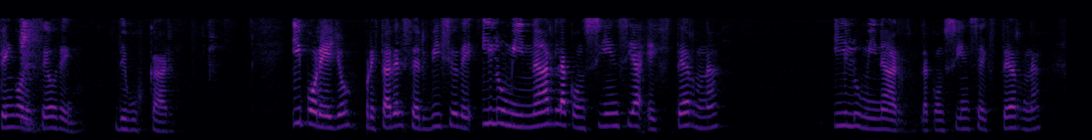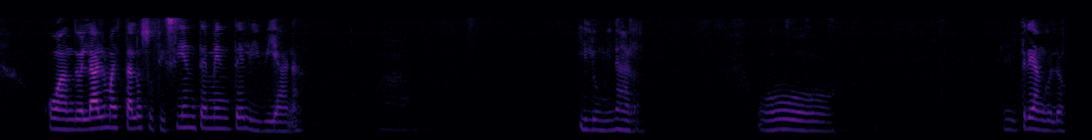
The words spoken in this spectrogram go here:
tengo deseo de, de buscar. Y por ello, prestar el servicio de iluminar la conciencia externa, iluminar la conciencia externa cuando el alma está lo suficientemente liviana. Iluminar. Oh, el triángulo.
